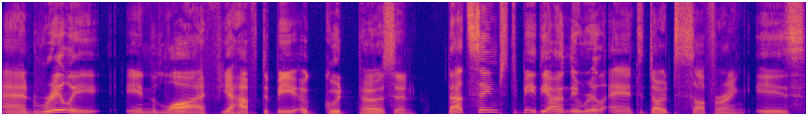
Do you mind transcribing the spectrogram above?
and really in life, you have to be a good person. That seems to be the only real antidote to suffering is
